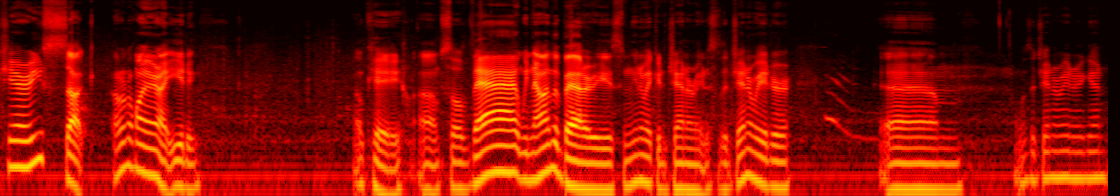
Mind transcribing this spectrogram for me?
Jerry, you suck. I don't know why you're not eating. Okay, um, so that we now have the batteries. We need to make a generator. So the generator, um, what's the generator again?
